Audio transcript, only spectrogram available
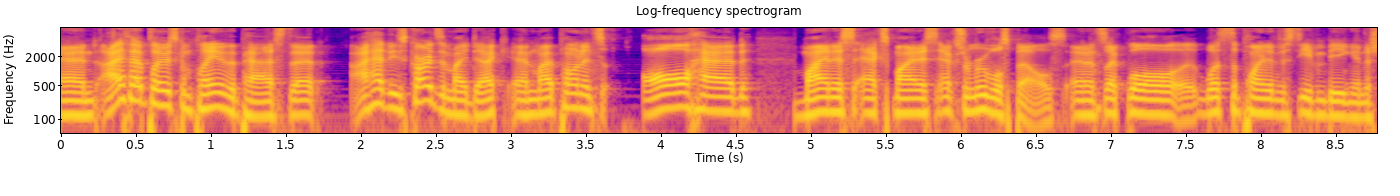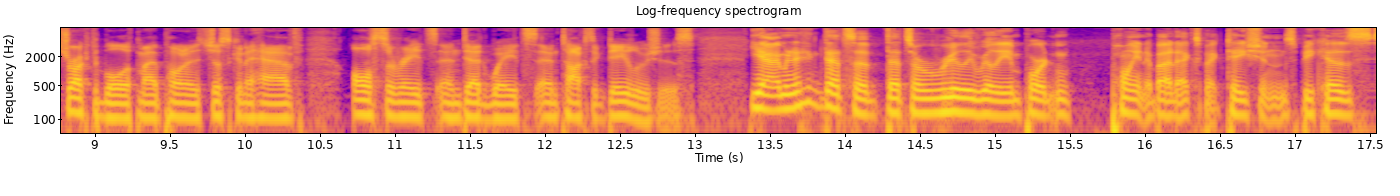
And I've had players complain in the past that I had these cards in my deck and my opponents all had minus X minus X removal spells. And it's like, well, what's the point of this even being indestructible if my opponent's just going to have ulcerates and dead weights and toxic deluges? Yeah, I mean, I think that's a that's a really really important point about expectations because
